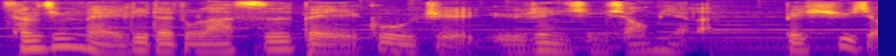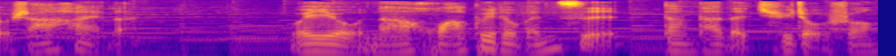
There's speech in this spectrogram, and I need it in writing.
曾经美丽的杜拉斯被固执与任性消灭了，被酗酒杀害了，唯有拿华贵的文字当他的驱走霜。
